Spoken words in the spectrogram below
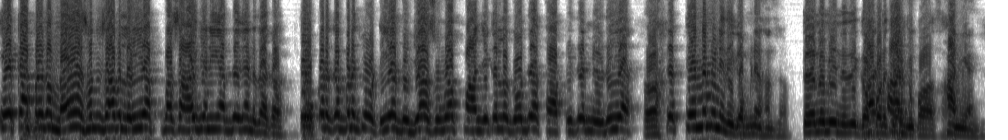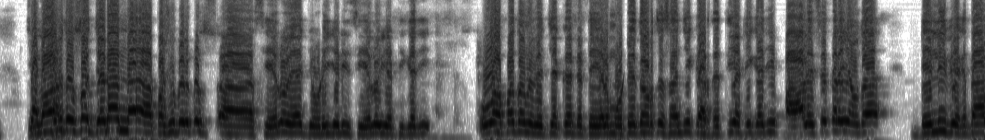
ਇੱਕ ਆਪਣੇ ਕੋਲ ਮੈਂ ਸੰਧੂ ਸਾਹਿਬ ਲਈ ਆ ਬਸ ਆ ਜਾਣੀ ਅੱਧੇ ਘੰਟੇ ਤੱਕ। ਟੋਕਰ ਕੱਪਣ ਝੋਟੀ ਆ ਦੂਜਾ ਸੂਆ 5 ਕਿਲੋ ਦੁੱਧ ਆ ਥਾਪੀ ਤੇ ਮਿਲਦੀ ਆ। ਤੇ 3 ਮਹੀਨੇ ਦੀ ਗੱਭਣੇ ਸੰਧੂ ਸਾਹਿਬ। ਤਿੰਨ ਮਹੀਨੇ ਦੀ ਗੱਪਣ ਚੈੱਕ ਪਾਸ ਆ। ਹਾਂਜੀ ਹਾਂਜੀ। ਲਓ ਵੀ ਦੋਸਤੋ ਜਿਹੜਾ ਪਸ਼ੂ ਬਿਲਕੁਲ ਸੇਲ ਹੋਇਆ ਜੋੜੀ ਜਿਹੜੀ ਸੇਲ ਹੋਈ ਆ ਠੀਕ ਹੈ ਜੀ ਉਹ ਆਪਾਂ ਤੁਹਾਨੂੰ ਵਿੱਚ ਇੱਕ ਡਿਟੇਲ ਮੋٹے ਤੌਰ ਤੇ ਸਾਂਝੀ ਕਰ ਦਿੱਤੀ ਆ ਠੀਕ ਹੈ ਜੀ। ਮਾਲ ਇਸੇ ਤਰ੍ਹਾਂ ਹੀ ਆਉਂਦਾ ਡੇਲੀ ਵਿਕਦਾ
